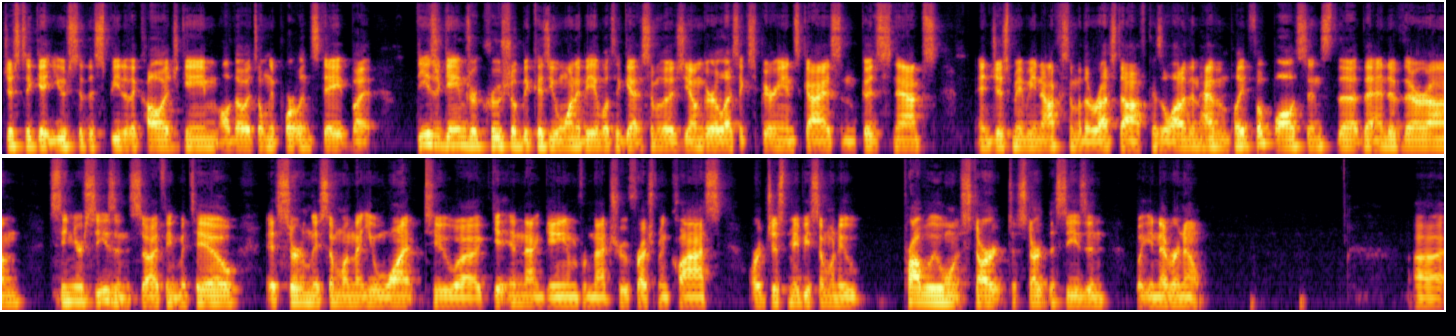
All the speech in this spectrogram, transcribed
just to get used to the speed of the college game. Although it's only Portland State, but these games are crucial because you want to be able to get some of those younger, less experienced guys some good snaps and just maybe knock some of the rust off because a lot of them haven't played football since the the end of their um, senior season. So I think Matayo is certainly someone that you want to uh, get in that game from that true freshman class, or just maybe someone who probably won't start to start the season, but you never know. Uh,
